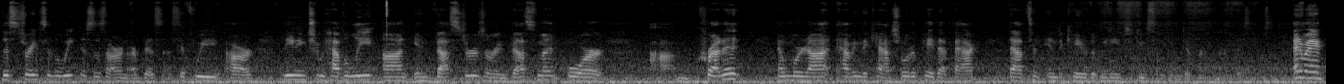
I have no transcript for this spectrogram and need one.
the strengths and the weaknesses are in our business. If we are leaning too heavily on investors or investment or um, credit, and we're not having the cash flow to pay that back, that's an indicator that we need to do something different in our business. Anyway,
